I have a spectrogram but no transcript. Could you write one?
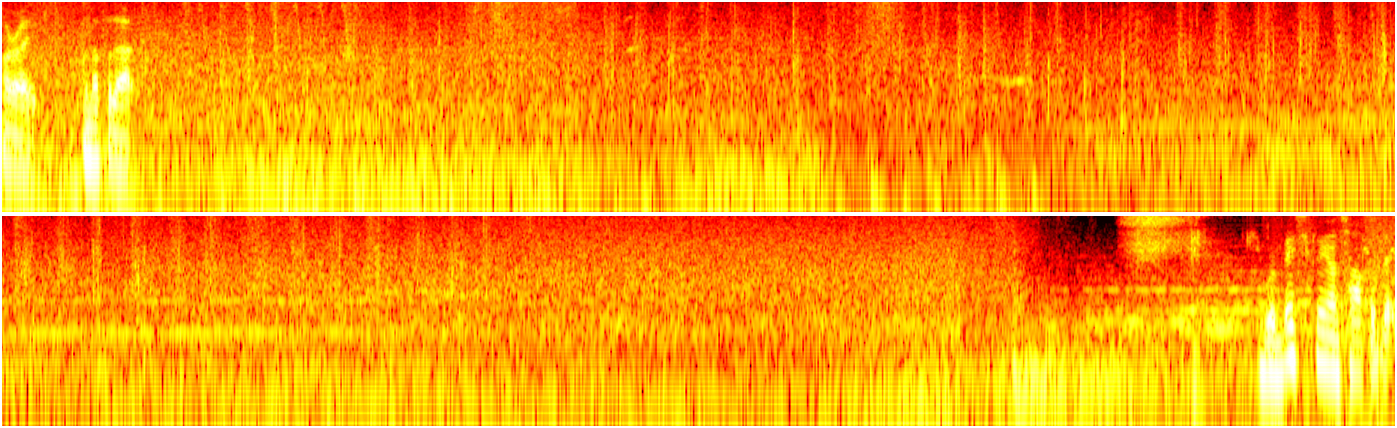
Alright, enough of that. we're basically on top of it.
